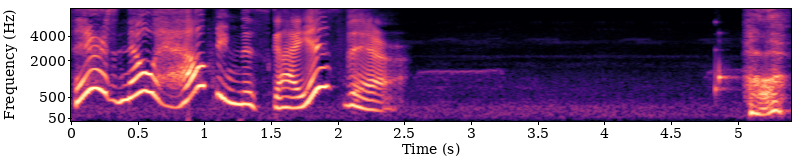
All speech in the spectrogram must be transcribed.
there's no helping this guy, is there? Huh?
